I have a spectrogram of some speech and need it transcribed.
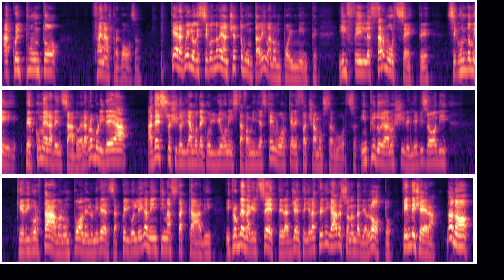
a quel punto, fai un'altra cosa. Che era quello che secondo me a un certo punto avevano un po' in mente. Il, il Star Wars 7, secondo me, per come era pensato, era proprio l'idea Adesso ci togliamo dai coglioni sta famiglia Skywalker e facciamo Star Wars. In più dovevano uscire gli episodi che riportavano un po' nell'universo a quei collegamenti ma staccati. Il problema è che il 7 la gente gliel'ha criticato e sono andati all'8, che invece era no no,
